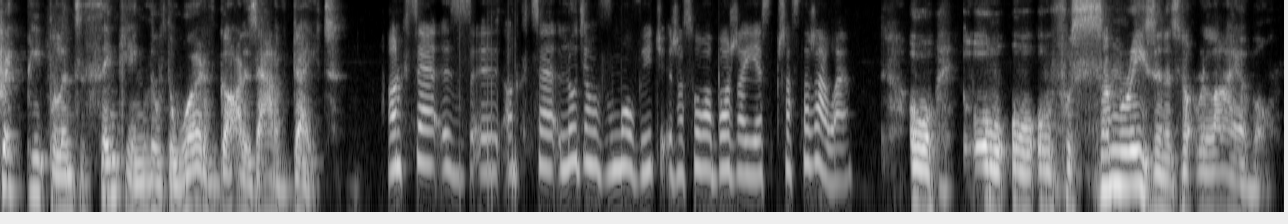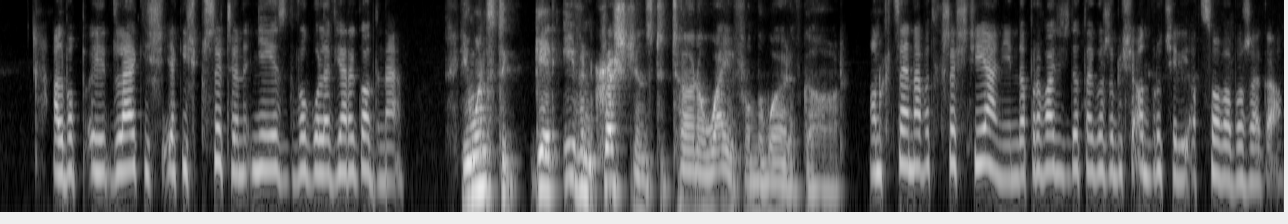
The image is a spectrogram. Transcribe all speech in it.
trick people into thinking that the word of God is out of date. On chce, z, y, on chce ludziom wmówić, że Słowo Boże jest przestarzałe, or, or, or, or for some reason it's not reliable. albo y, dla jakichś, jakichś przyczyn nie jest w ogóle wiarygodne. He wants to get even Christians to turn away from the word of God On chce nawet chrześcijanin doprowadzić do tego, żeby się odwrócili od Słowa Bożego.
